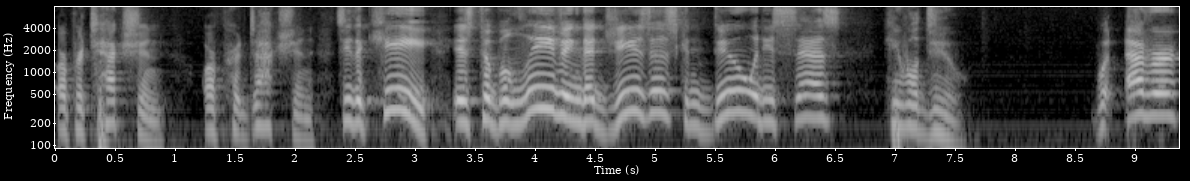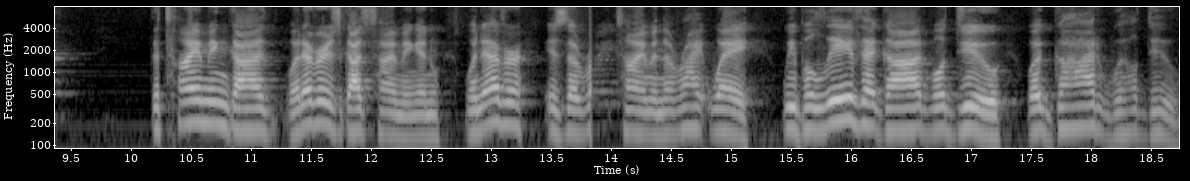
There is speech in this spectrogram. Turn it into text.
or protection or production. See, the key is to believing that Jesus can do what he says he will do. Whatever the timing God, whatever is God's timing, and whenever is the right time and the right way, we believe that God will do what God will do.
